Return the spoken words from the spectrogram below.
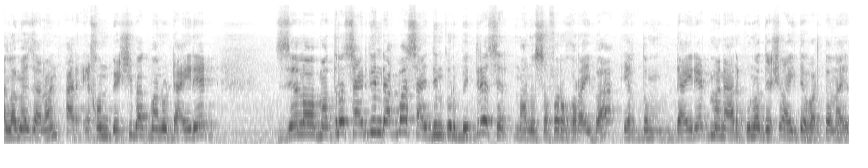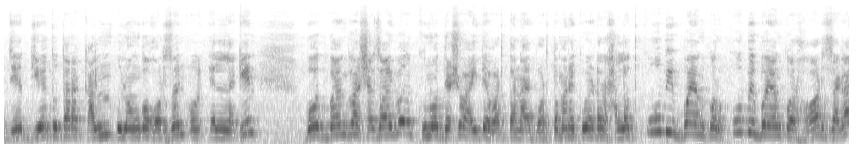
আলমে জানান। আর এখন বেশিরভাগ মানুষ ডাইরেক্ট জেল মাত্র চার দিন রাখবা চার দিন করে ভিতরে মানুষ সফর করাইবা একদম ডাইরেক্ট মানে আর কোনো দেশে আইতে পারতো না যেহেতু তারা কানুন উলঙ্গ করছেন এর লাগিন বহুত ভয়ঙ্কর সাজা হইব, কোনো দেশও আইতে পারতো না বর্তমানে কুয়েটের হালত খুবই ভয়ঙ্কর খুবই ভয়ঙ্কর হর জায়গা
